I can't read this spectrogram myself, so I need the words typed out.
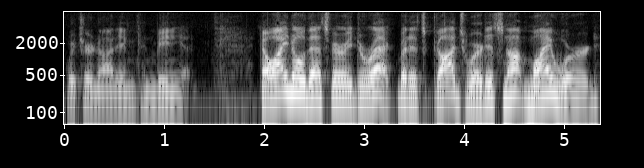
which are not inconvenient. Now I know that's very direct, but it's God's word. It's not my word.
